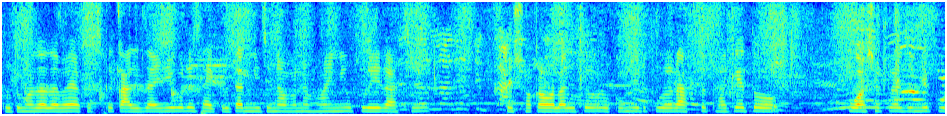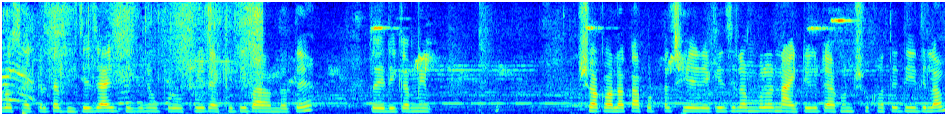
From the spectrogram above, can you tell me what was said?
তো তোমার দাদাভাই আজকে কাজে যায়নি বলে সাইকেলটার নিচে নামানো হয়নি, উপরেই রাখে। তো সকালবেলা যদি ওরকমই পুরো রাস্তা থাকে, তো কুয়াশাটার জন্য পুরো সাইকেলটা ভিজে যায়, সেই জন্য উপরে উঠিয়ে রেখে দিই বারান্দাতে। তো এদিকে আমি সকালে কাপড়টা ছেড়ে রেখেছিলাম বলে নাইটিটা এখন শুকাতে দিয়ে দিলাম।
